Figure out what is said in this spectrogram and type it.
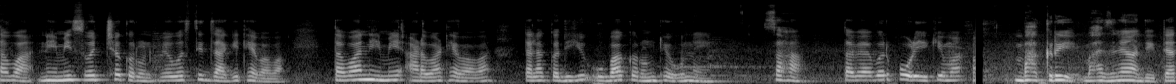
तवा नेहमी स्वच्छ करून व्यवस्थित जागी ठेवावा. तवा नेहमी आडवा ठेवावा. त्याला कधीही उभा करून ठेवू नये. सहा तव्यावर पोळी किंवा भाकरी भाजण्याआधी त्यात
